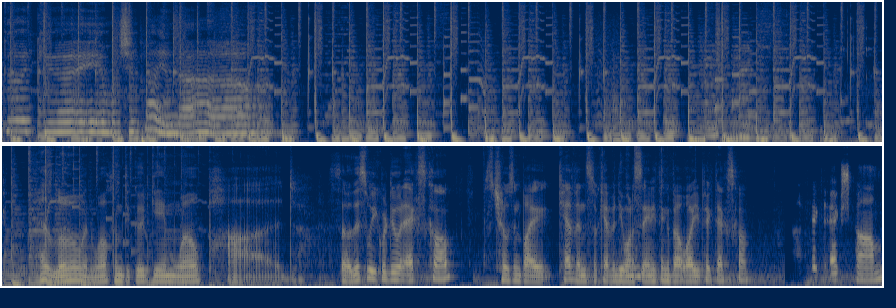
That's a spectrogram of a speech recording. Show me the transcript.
Good game, what you playing now? Hello and welcome to Good Game Well Pod. So this week we're doing XCOM. It's chosen by Kevin. So Kevin, do you want to say anything about why you picked XCOM? I picked XCOM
